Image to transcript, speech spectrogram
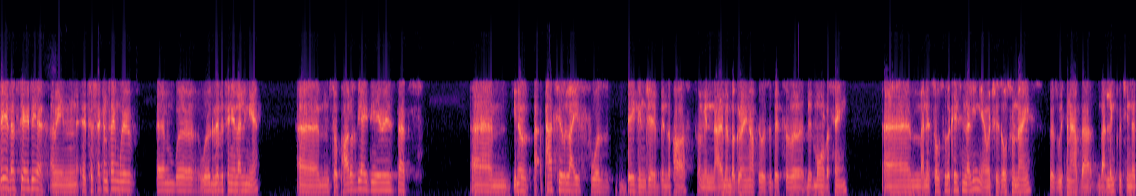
See, that's the idea. I mean, it's the second time we're um, we're we're exhibiting in La Linea. Um, so part of the idea is that um, you know patio life was big in Gib in the past. I mean, I remember growing up, it was a bit of a, a bit more of a thing. Um, and it's also the case in La Linea, which is also nice because we can have that that link between the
